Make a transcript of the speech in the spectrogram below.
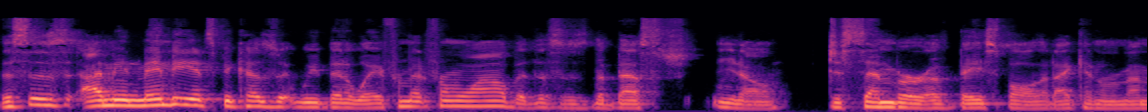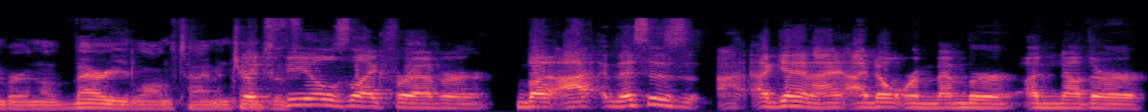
this is I mean maybe it's because we've been away from it for a while, but this is the best, you know, December of baseball that I can remember in a very long time in terms it of feels like forever. But I this is again I I don't remember another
